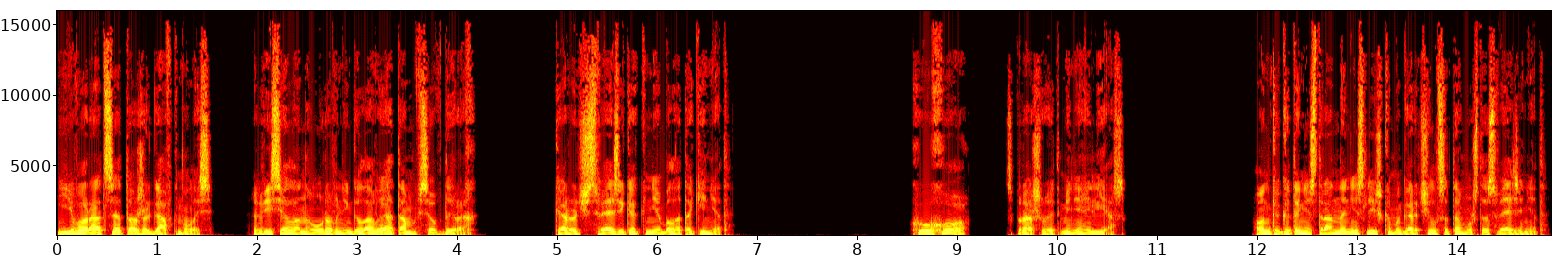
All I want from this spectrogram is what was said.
Его рация тоже гавкнулась. Висела на уровне головы, а там все в дырах. Короче, связи как не было, так и нет. «Ху-ху!» — спрашивает меня Ильяс. Он, как это ни странно, не слишком огорчился тому, что связи нет.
